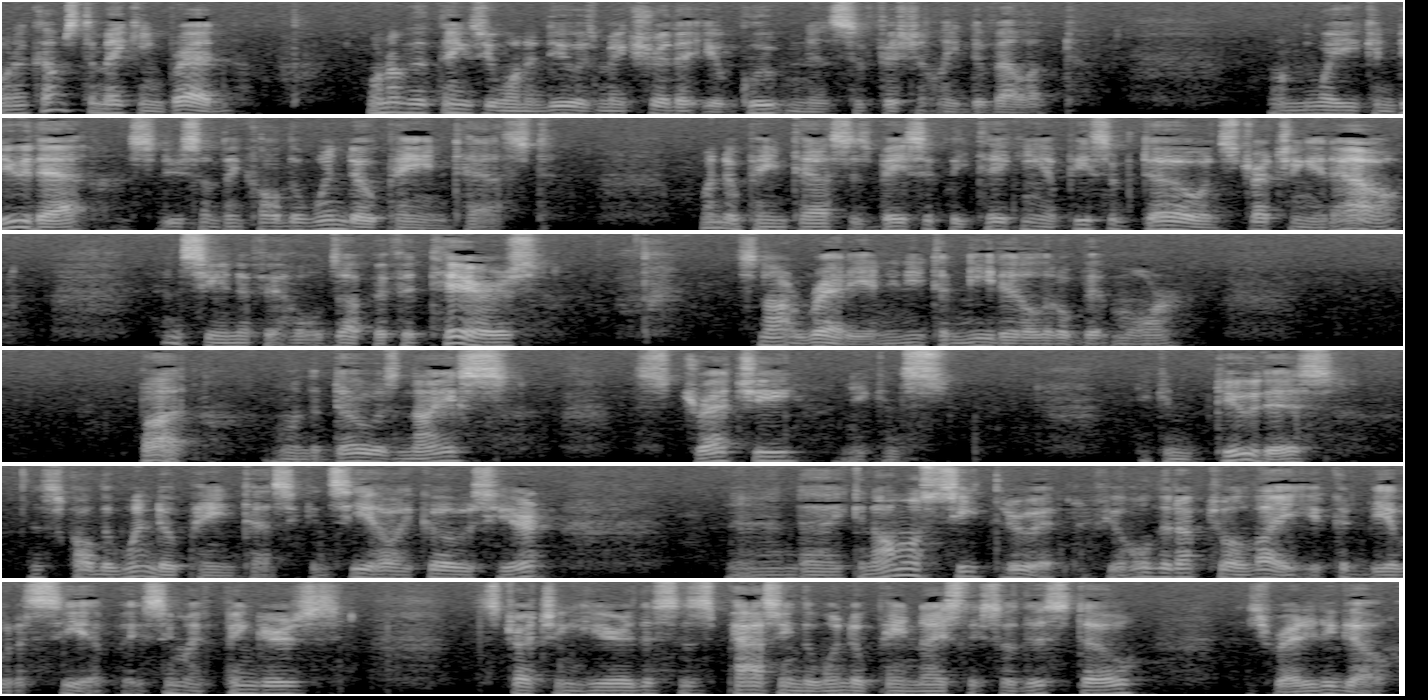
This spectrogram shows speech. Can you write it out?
When it comes to making bread, one of the things you want to do is make sure that your gluten is sufficiently developed. One way you can do that is to do something called the window pane test. Window pane test is basically taking a piece of dough and stretching it out and seeing if it holds up. If it tears, it's not ready and you need to knead it a little bit more. But when the dough is nice, stretchy, you can you can do this. This is called the window pane test. You can see how it goes here. And uh, you can almost see through it. If you hold it up to a light, you could be able to see it. But you see my fingers stretching here. This is passing the window pane nicely. So this dough is ready to go.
